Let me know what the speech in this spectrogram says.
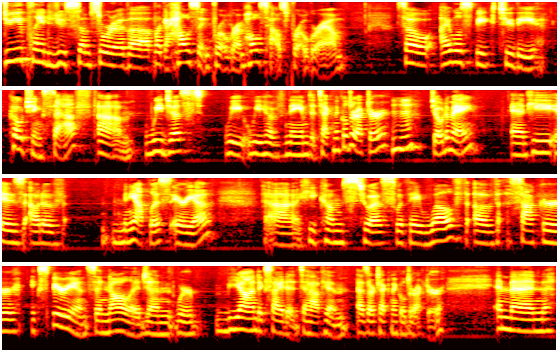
do you plan to do some sort of a, like a housing program, host house program? So I will speak to the coaching staff. Um, we just we we have named a technical director, Joe DeMay, and he is out of Minneapolis area. Uh, he comes to us with a wealth of soccer experience and knowledge, and we're beyond excited to have him as our technical director. And then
